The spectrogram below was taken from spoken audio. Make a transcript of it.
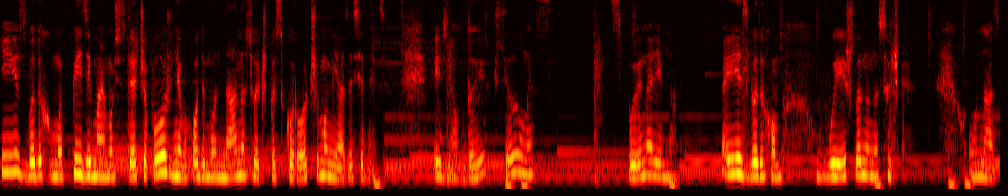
І з видихом ми підіймаємося в стояче положення, виходимо на носочки, скорочуємо м'язи сідниці. І знов вдих, сіли вниз. Спина рівна. І з видихом вийшли на носочки. У нас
